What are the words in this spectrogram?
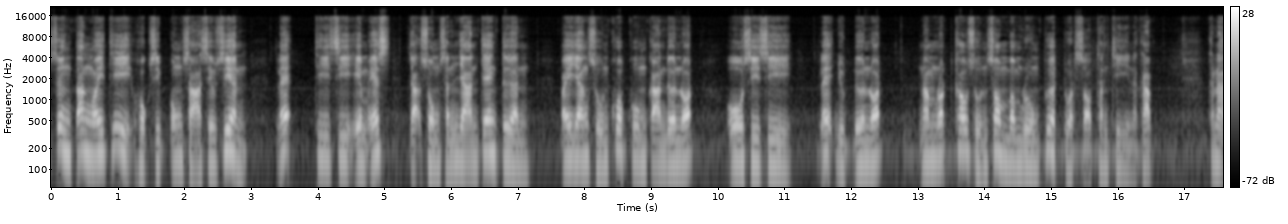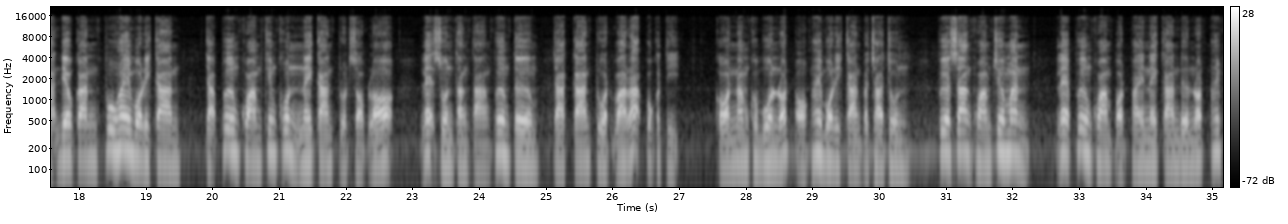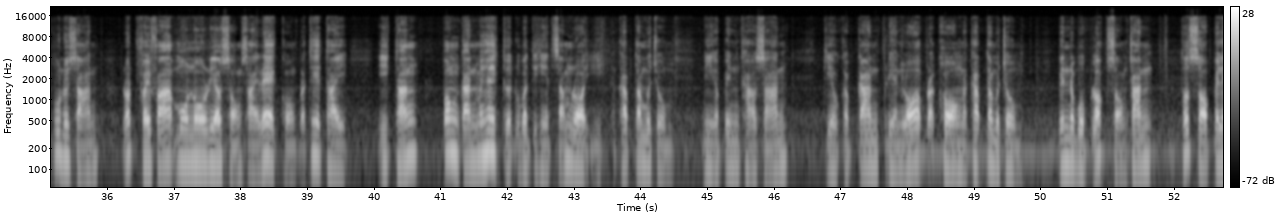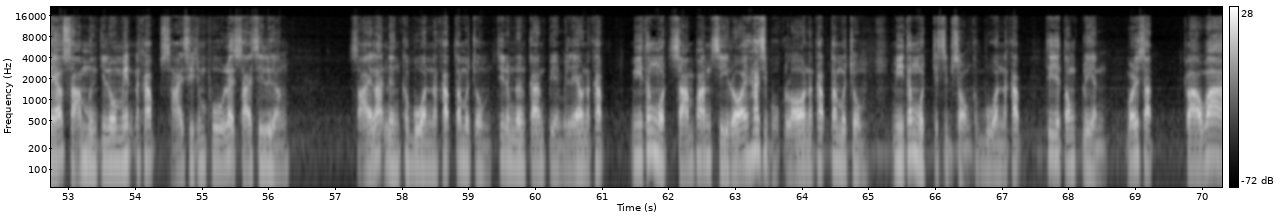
ซึ่งตั้งไว้ที่ 60 องศาเซลเซียสและ TCMS จะส่งสัญญาณแจ้งเตือน ไปยังศูนย์ควบคุมการเดินรถ OCC และหยุดเดินรถนำรถเข้าศูนย์ซ่อมบำรุงเพื่อตรวจสอบทันทีนะครับ ขณะเดียวกันผู้ให้บริการ จะเพิ่มความเข้มข้นในการตรวจสอบล้อ และส่วนต่างๆ เพิ่มเติมจากการตรวจวาระปกติ ก่อนนำขบวนรถออกให้บริการประชาชน เพื่อสร้างความเชื่อมั่น และเพิ่มความปลอดภัยในการเดินรถให้ผู้โดยสาร รถไฟฟ้าโมโนเรียลสองสายแรกของประเทศไทย อีกทั้งป้องกันไม่ให้เกิดอุบัติเหตุซ้ำรอยอีกนะครับท่านผู้ชม นี่ก็เป็นข่าวสาร เกี่ยวกับการเปลี่ยนล้อประคองนะครับท่านผู้ชม เป็นระบบล็อก 2 ชั้น ทดสอบไปแล้ว 30,000 กิโลเมตรนะครับ สายสีชมพูและสายสีเหลือง สายละ 1 ขบวนนะครับท่านผู้ชมที่ดำเนินการเปลี่ยนไปแล้วนะครับ มีทั้งหมด 3,456 ล้อนะครับท่านผู้ชม มีทั้งหมด 72 ขบวนนะครับ ที่จะต้องเปลี่ยนบริษัทกล่าวว่า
